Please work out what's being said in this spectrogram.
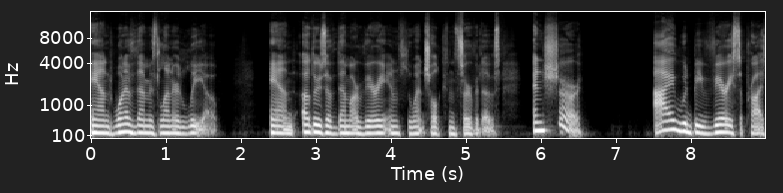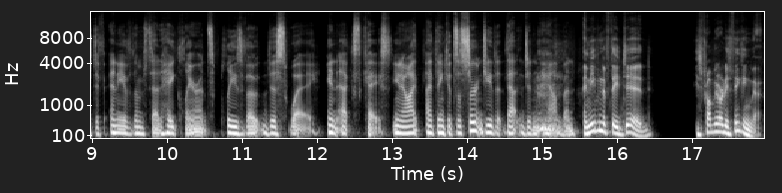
and one of them is Leonard Leo, and others of them are very influential conservatives. And sure, I would be very surprised if any of them said, Hey, Clarence, please vote this way in X case. You know, I, I think it's a certainty that that didn't happen. And even if they did, he's probably already thinking that.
